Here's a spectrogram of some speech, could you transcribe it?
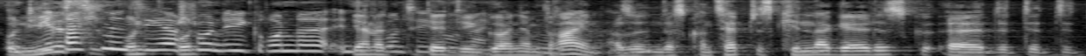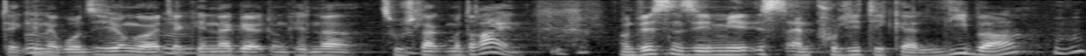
Und, und die rechnen ist, und, Sie ja und, schon in die Gründe in ja, die, die, die gehören ja mit rein. Also in das Konzept des Kindergeldes, äh, der, der Kindergrundsicherung gehört mhm. der Kindergeld und Kinderzuschlag mit rein. Mhm. Und wissen Sie, mir ist ein Politiker lieber, mhm.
